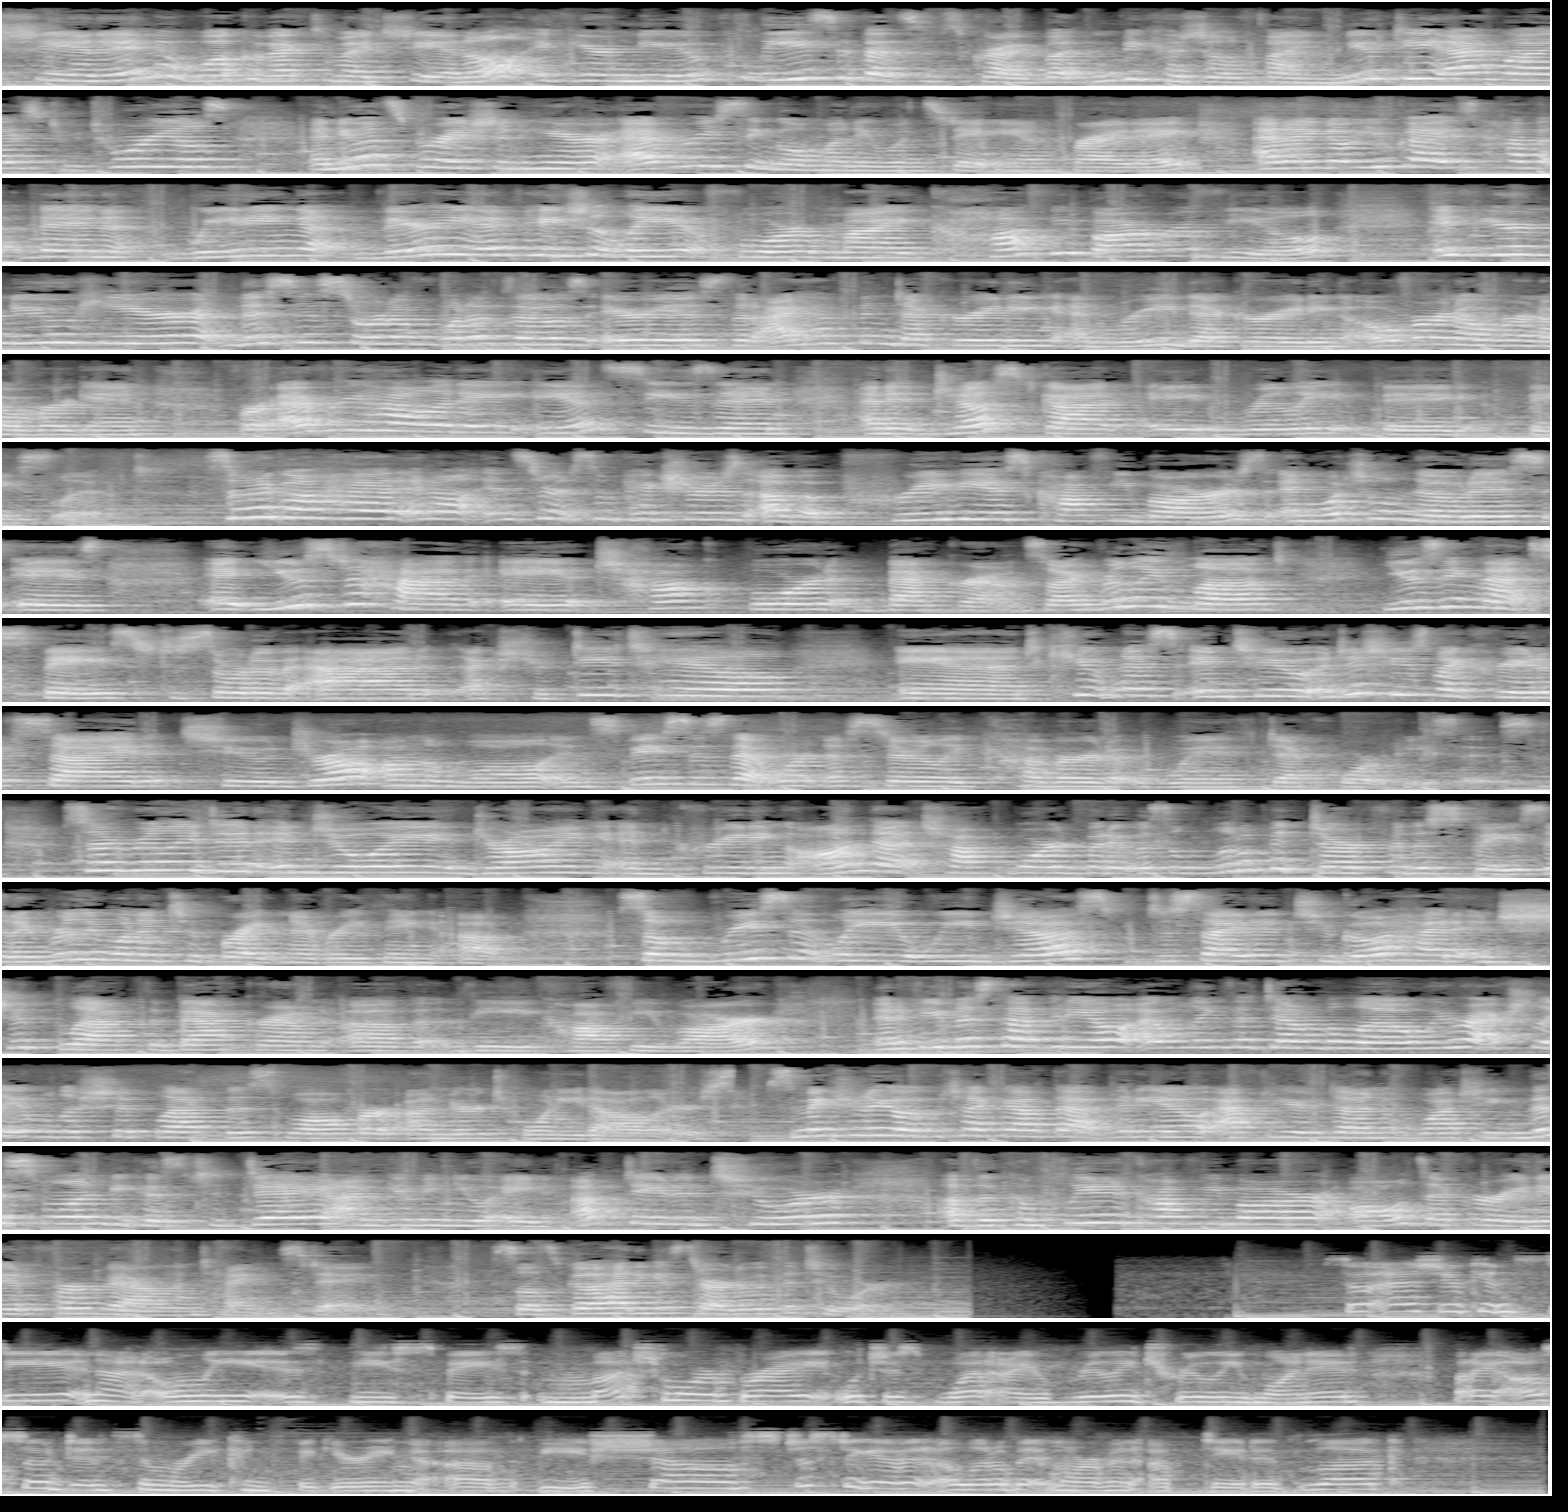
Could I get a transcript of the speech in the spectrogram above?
Shannon. Welcome back to my channel. If you're new, please hit that subscribe button because you'll find new DIYs, tutorials, and new inspiration here every single Monday, Wednesday, and Friday. And I know you guys have been waiting very impatiently for my coffee bar reveal. If you're new here, this is sort of one of those areas that I have been decorating and redecorating over and over and over again for every holiday and season, and it just got a really big facelift. So I'm gonna go ahead and I'll insert some pictures of previous coffee bars, and what you'll notice is it used to have a chalkboard background. So I really loved using that space to sort of add extra detail and cuteness into and just use my creative side to draw on the wall in spaces that weren't necessarily covered with decor pieces. So I really did enjoy drawing and creating on that chalkboard, but it was a little bit dark for the space and I really wanted to brighten everything up. So recently we just decided to go ahead and shiplap the background of the coffee bar. And if you missed that video, I will link that down below. We were actually able to shiplap this wall for under $20. So make sure to go check out that video after you're done watching this one because today I'm giving you an updated tour of the completed coffee bar all decorated for Valentine's Day. So let's go ahead and get started with the tour. So as you can see, not only is the space much more bright, which is what I really truly wanted, but I also did some reconfiguring of the shelves just to give it a little bit more of an updated look.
